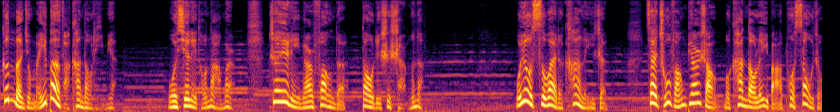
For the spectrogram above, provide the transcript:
根本就没办法看到里面。我心里头纳闷这里面放的到底是什么呢？我又四外的看了一阵，在厨房边上，我看到了一把破扫帚。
